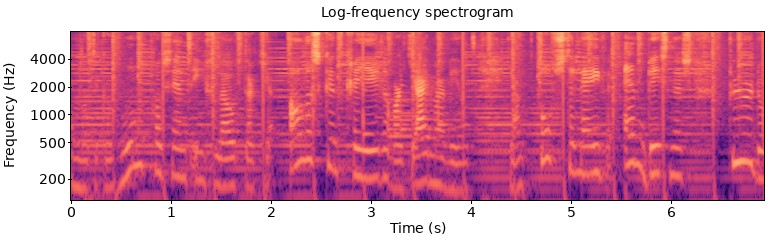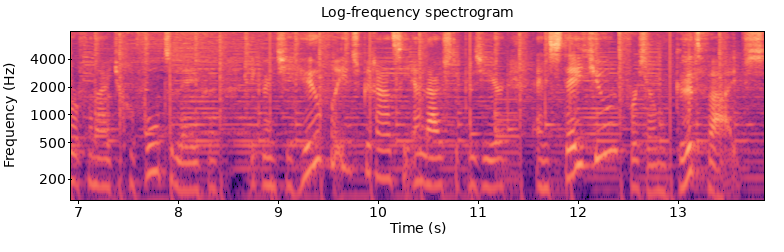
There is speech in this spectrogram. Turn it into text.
Omdat ik er 100% in geloof dat je alles kunt creëren wat jij maar wilt. Jouw tofste leven en business puur door vanuit je gevoel te leven. Ik wens je heel veel inspiratie en luisterplezier. En stay tuned voor zo'n good vibes.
